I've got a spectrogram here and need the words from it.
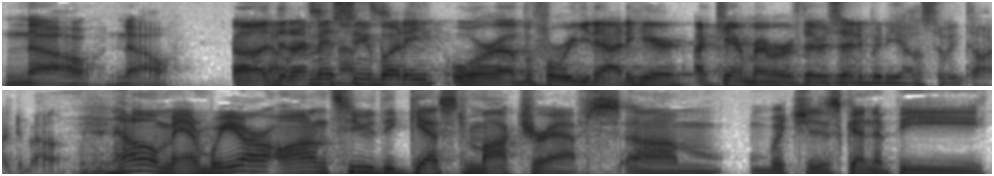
No, no. Uh, no, did I miss nuts. anybody? Or uh, before we get out of here, I can't remember if there was anybody else that we talked about. No, man. We are on to the guest mock drafts, um, which is going to be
